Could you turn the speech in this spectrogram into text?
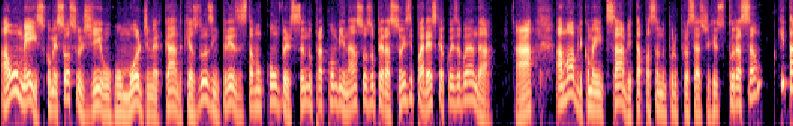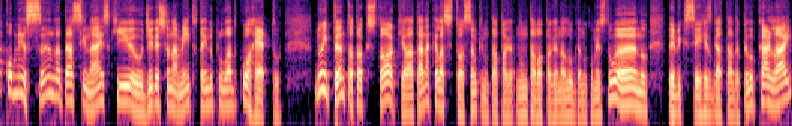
Há um mês começou a surgir um rumor de mercado que as duas empresas estavam conversando para combinar suas operações e parece que a coisa vai andar. Tá? A Mobile, como a gente sabe, está passando por um processo de reestruturação que está começando a dar sinais que o direcionamento está indo para o lado correto. No entanto, a Tokstok, ela está naquela situação que não tá estava pagando aluguel no começo do ano, teve que ser resgatada pelo Carlyle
